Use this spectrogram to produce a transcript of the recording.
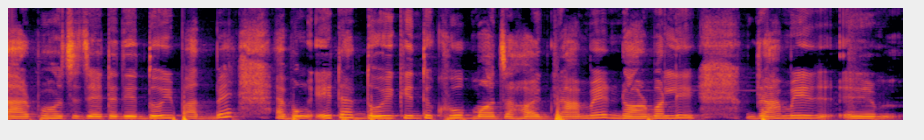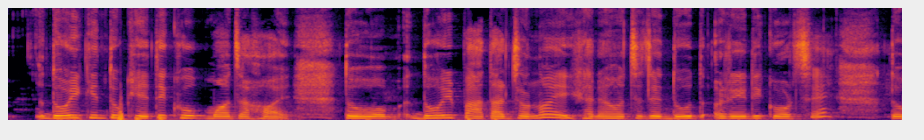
তারপর হচ্ছে যে এটা দিয়ে দই পাতবে এবং এটার দই কিন্তু খুব মজা হয়। গ্রামের নর্মালি গ্রামের দই কিন্তু খেতে খুব মজা হয়। তো দই পাতার জন্য এখানে হচ্ছে যে দুধ রেডি করছে। তো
